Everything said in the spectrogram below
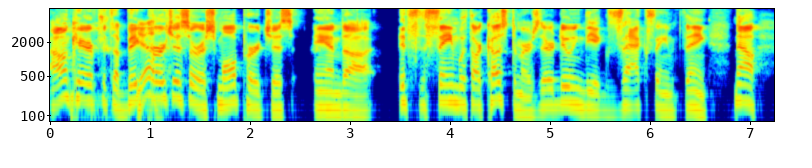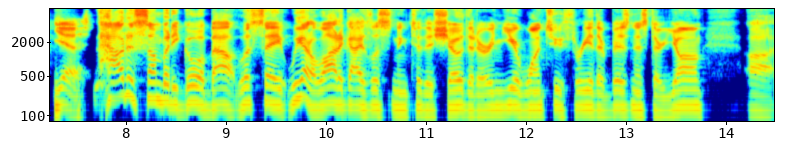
I don't care if it's a big yeah. purchase or a small purchase, and uh, it's the same with our customers. They're doing the exact same thing. Now, yes. How does somebody go about? Let's say we got a lot of guys listening to this show that are in year one, two, three of their business. They're young, uh,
